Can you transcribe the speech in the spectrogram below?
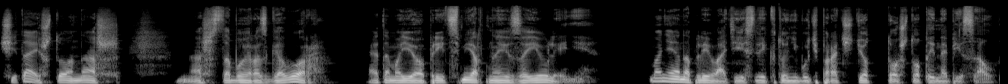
Считай, что наш... наш с тобой разговор — это мое предсмертное заявление. Мне наплевать, если кто-нибудь прочтет то, что ты написал.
